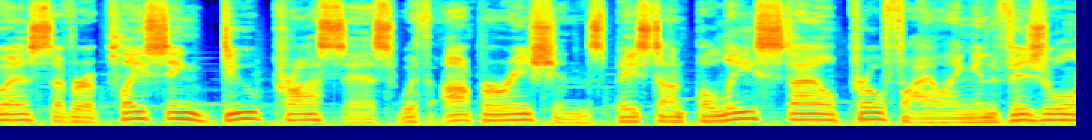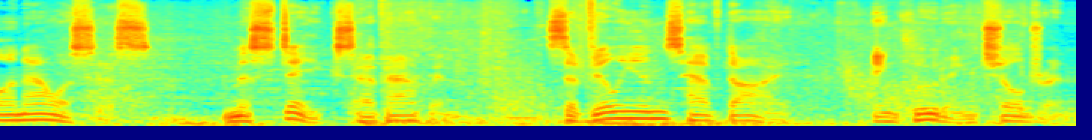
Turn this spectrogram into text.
U.S. of replacing due process with operations based on police-style profiling and visual analysis. Mistakes have happened. Civilians have died, including children.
